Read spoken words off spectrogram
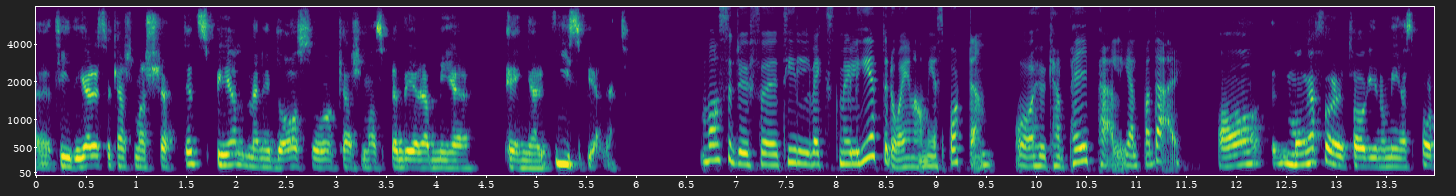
Eh, tidigare så kanske man köpte ett spel men idag så kanske man spenderar mer pengar i spelet. Vad ser du för tillväxtmöjligheter då inom e-sporten och hur kan Paypal hjälpa där? Ja, många företag inom e-sport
